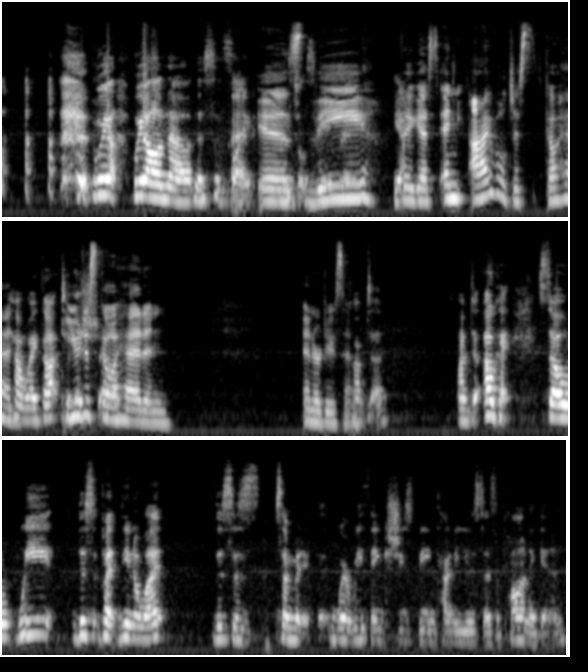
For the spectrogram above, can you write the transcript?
we we all know this is like that is Rachel's the favorite. Yeah. biggest. And I will just go ahead. how I got to you just show. go ahead and Introduce him. I'm done. I'm done. Okay, so we this, but you know what? This is somebody where we think she's being kind of used as a pawn again.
